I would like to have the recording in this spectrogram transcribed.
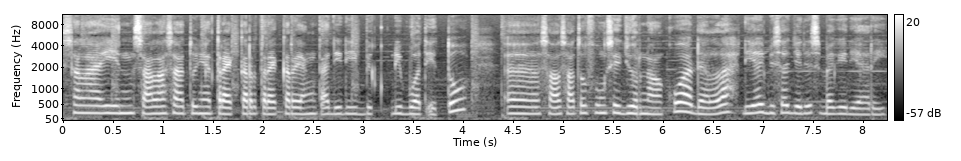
selain salah satunya tracker-tracker yang tadi dibuat itu, uh, salah satu fungsi jurnalku adalah dia bisa jadi sebagai diary.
